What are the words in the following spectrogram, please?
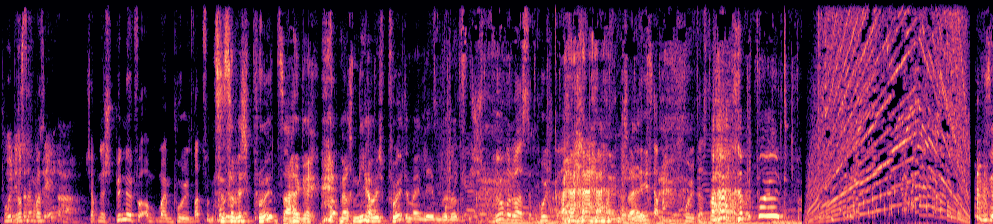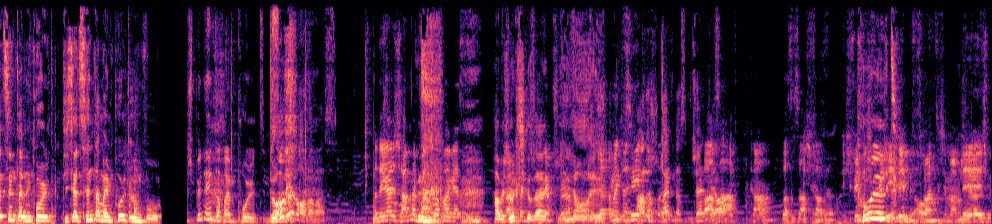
Pult ist doch irgendwas- Lehrer. Ich habe eine Spinne für- auf meinem Pult. Was für ein Das ist, Pult? ob ich Pult sage. Noch nie habe ich Pult in meinem Leben benutzt. Ich schwöre, du hast ein Pult gerade. Scheiß. Hinter meinem Pult hast du. Pult! Die ist jetzt hinter dem Pult. Die ist jetzt hinter meinem Pult irgendwo. Ich bin hinter meinem Pult. Bist Doch. du Lehrer oder was? Und Digga, ich hab mein Passwort vergessen. Habe ich wirklich gesagt. Ich Lol. hab mein Alle schreiben das im Chat, Was ja. 8K? Was ist 8K wert? Ich finde, Pult. ich spiele 10 bis 20 immer am Nee, Start. ich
